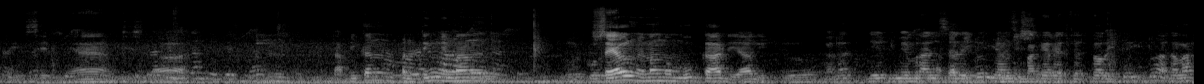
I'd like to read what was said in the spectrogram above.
Prinsipnya, slot. tapi kan penting memang sel memang membuka dia gitu. karena di, di membran sel itu yang sebagai reseptor itu itu adalah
